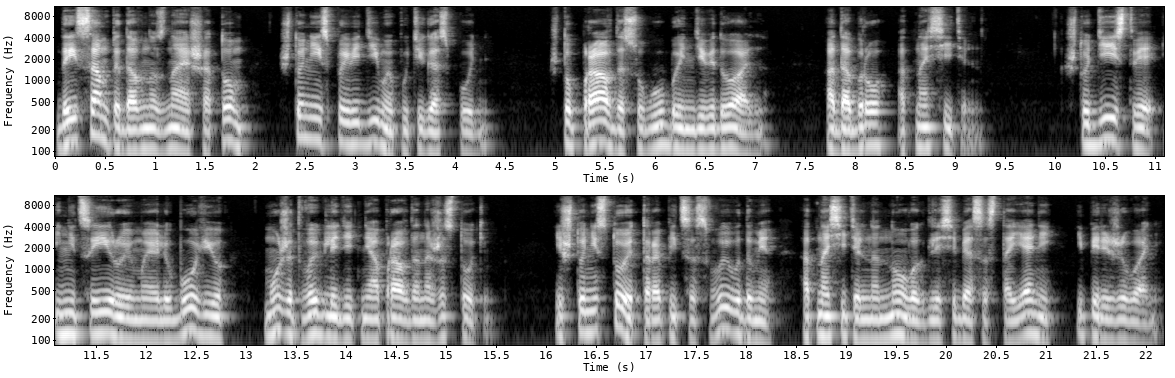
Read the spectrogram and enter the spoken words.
Да и сам ты давно знаешь о том, что неисповедимы пути Господни, что правда сугубо индивидуальна, а добро относительно, что действие, инициируемое любовью, может выглядеть неоправданно жестоким, и что не стоит торопиться с выводами относительно новых для себя состояний и переживаний.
